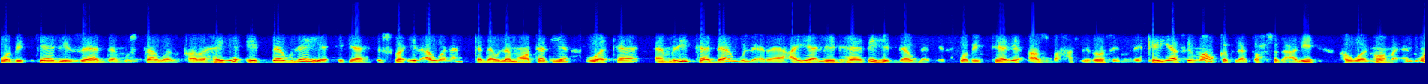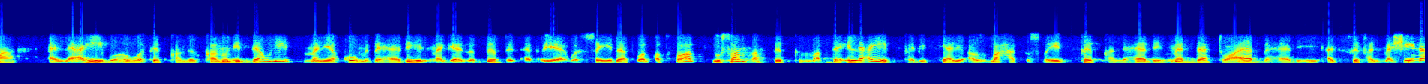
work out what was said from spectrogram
وبالتالي زاد مستوى الكراهيه الدولية تجاه إسرائيل اولا كدولة معتدية وكأمريكا دولة راعية لهذه الدولة. وبالتالي أصبحت الاداره الأمريكية في موقف لا تحسد عليه هو نوع من أنواع العيب وهو طبقا للقانون الدولي من يقوم بهذه المجازر ضد الابرياء والسيدات والأطفال يصنف طبق مبدا العيب فبالتالي أصبحت إسرائيل طبقا لهذه المادة تعاب بهذه الصفة المشينة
